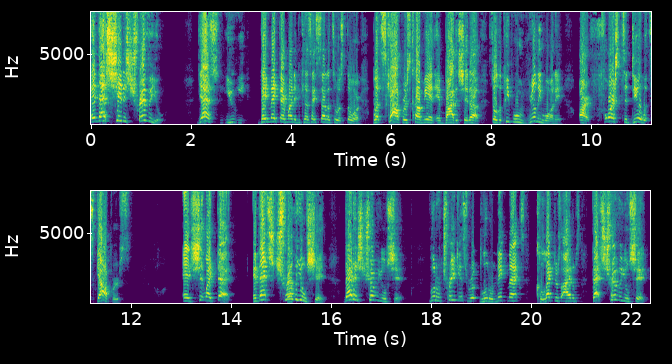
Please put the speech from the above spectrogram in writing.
And that shit is trivial. Yes, you they make their money because they sell it to a store, but scalpers come in and buy the shit up. So the people who really want it are forced to deal with scalpers and shit like that. And that's trivial shit. That is trivial shit. Little trinkets, little knickknacks, collector's items, that's trivial shit.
